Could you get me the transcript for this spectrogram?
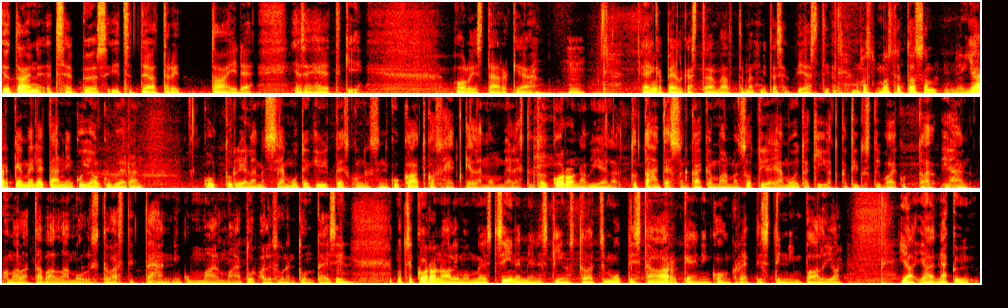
jotain, että se myös itse teatteritaide ja se hetki olisi tärkeää. Mm. Eikä pelkästään välttämättä mitä se viestii. Musta, musta tuossa on järkeä. Me eletään niin kuin jonkun verran kulttuurielämässä ja muutenkin yhteiskunnassa niin kuin katkoshetkellä mun mielestä. Toi korona vielä, tottahan tässä on kaiken maailman sotia ja muitakin, jotka tietysti vaikuttaa ihan omalla tavallaan mullistavasti tähän niin kuin maailmaan ja turvallisuuden tunteisiin. Mm. Mutta se korona oli mun mielestä siinä mielessä kiinnostava, että se muutti sitä arkea niin konkreettisesti niin paljon. Ja, ja näkyy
